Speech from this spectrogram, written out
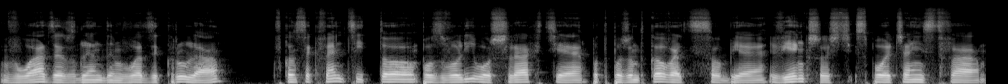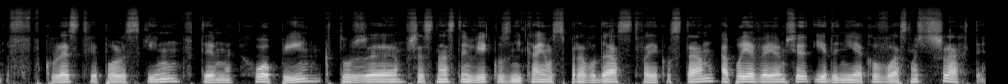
władzę względem władzy króla, w konsekwencji to pozwoliło szlachcie podporządkować sobie większość społeczeństwa w Królestwie Polskim, w tym chłopi, którzy w XVI wieku znikają z prawodawstwa jako stan, a pojawiają się jedynie jako własność szlachty.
